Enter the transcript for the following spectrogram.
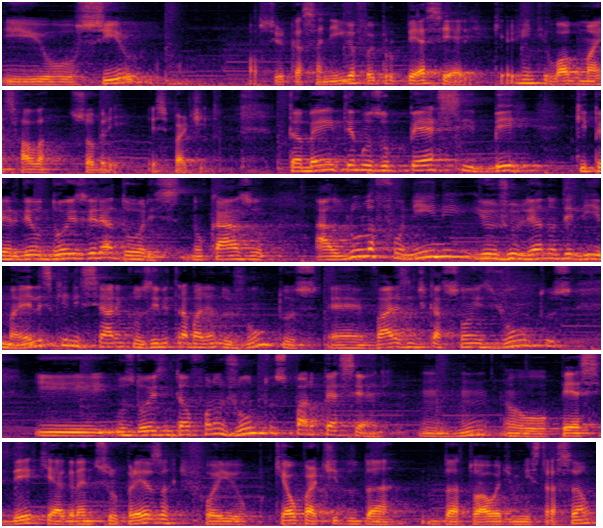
E o Ciro, o Ciro Caçaniga, foi para o PSL, que a gente logo mais fala sobre esse partido. Também temos o PSB, que perdeu dois vereadores. No caso, a Lula Fonini e o Juliano de Lima. Eles que iniciaram, inclusive, trabalhando juntos, é, várias indicações juntos. E os dois então foram juntos para o PSL. Uhum. O PSD, que é a grande surpresa, que foi o, que é o partido da, da atual administração,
